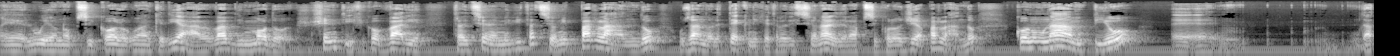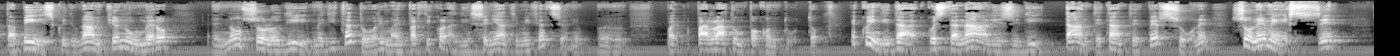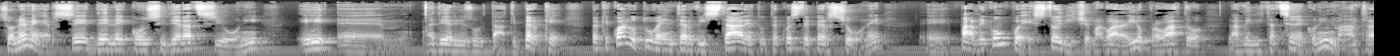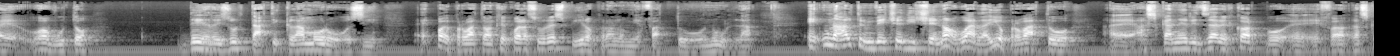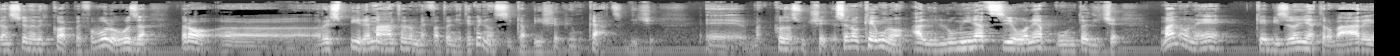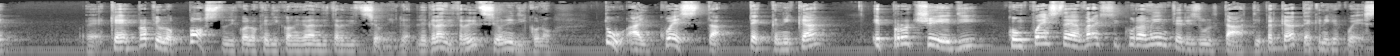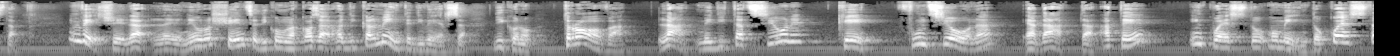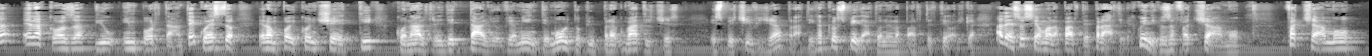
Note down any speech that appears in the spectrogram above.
eh, lui è uno psicologo anche di Harvard, in modo scientifico varie tradizioni e meditazioni, parlando, usando le tecniche tradizionali della psicologia, parlando con un ampio eh, database, quindi un ampio numero eh, non solo di meditatori, ma in particolare di insegnanti di meditazione, eh, ho parlato un po' con tutto. E quindi da questa analisi di tante tante persone sono emesse, sono emerse delle considerazioni e eh, dei risultati. Perché? Perché quando tu vai a intervistare tutte queste persone, eh, parli con questo e dice ma guarda io ho provato la meditazione con il mantra e ho avuto dei risultati clamorosi. E poi ho provato anche quella sul respiro, però non mi ha fatto nulla. E un altro invece dice: No, guarda, io ho provato eh, a scannerizzare il corpo, e fa, la scansione del corpo è favolosa, però eh, respiro e mantra non mi ha fatto niente. Qui non si capisce più un cazzo. Dici, eh, ma cosa succede? Se non che uno ha l'illuminazione, appunto, e dice: Ma non è che bisogna trovare eh, che è proprio l'opposto di quello che dicono le grandi tradizioni. Le, le grandi tradizioni dicono tu hai questa tecnica e procedi con questa e avrai sicuramente risultati, perché la tecnica è questa. Invece la, le neuroscienze dicono una cosa radicalmente diversa, dicono trova la meditazione che funziona e adatta a te in questo momento. Questa è la cosa più importante e questi erano poi i concetti, con altri dettagli ovviamente molto più pragmatici e specifici della pratica, che ho spiegato nella parte teorica. Adesso siamo alla parte pratica, quindi cosa facciamo? Facciamo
